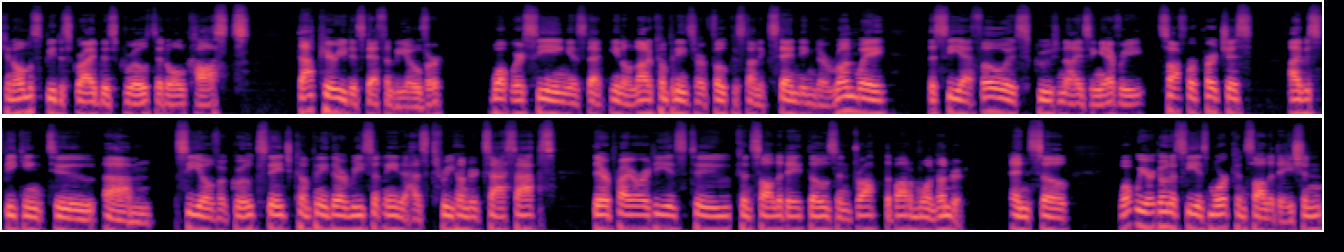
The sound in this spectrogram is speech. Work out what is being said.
can almost be described as growth at all costs. That period is definitely over. What we're seeing is that, you know, a lot of companies are focused on extending their runway. The CFO is scrutinizing every software purchase. I was speaking to um, CEO of a growth stage company there recently that has 300 SaaS apps. Their priority is to consolidate those and drop the bottom 100. And so what we are going to see is more consolidation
